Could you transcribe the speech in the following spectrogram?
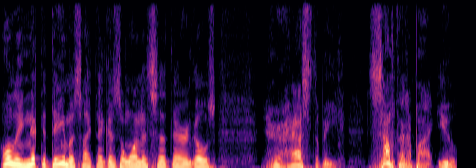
Only Nicodemus, I think, is the one that sat there and goes, There has to be something about you.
